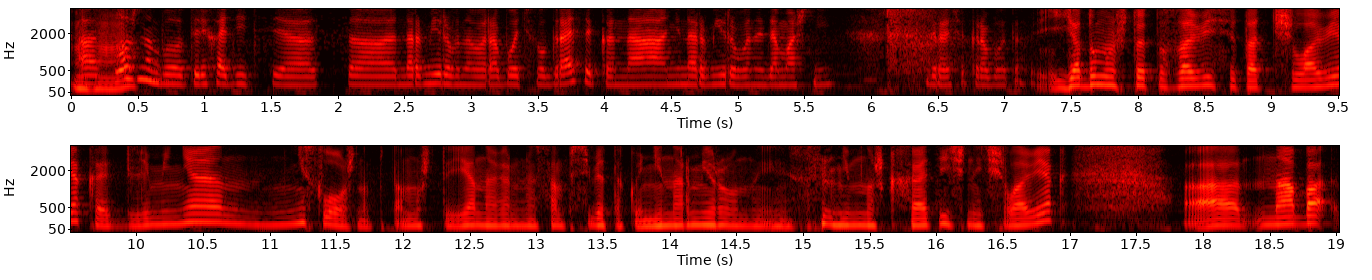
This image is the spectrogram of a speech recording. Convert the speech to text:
Мгм. Сложно было переходить э, с нормированного рабочего графика на ненормированный домашний график работы? Я думаю, что это зависит от человека. Для меня несложно, потому что я, наверное, сам по себе такой ненормированный, немножко хаотичный человек. А, наобо-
